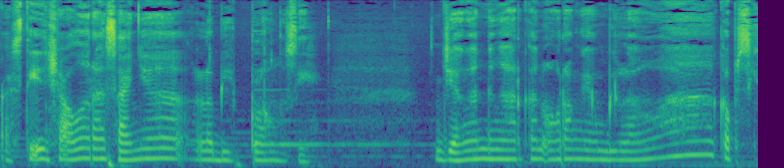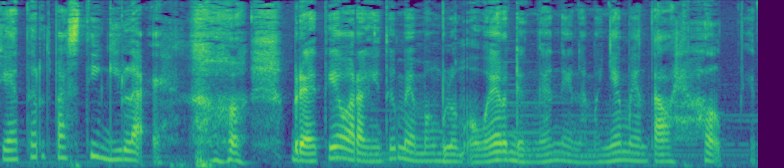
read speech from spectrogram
Pasti insya Allah rasanya lebih plong sih. Jangan dengarkan orang yang bilang, wah ke psikiater pasti gila ya. Berarti orang itu memang belum aware dengan yang namanya mental health gitu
